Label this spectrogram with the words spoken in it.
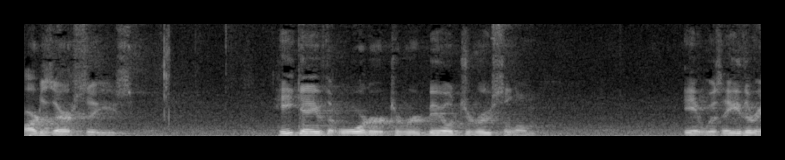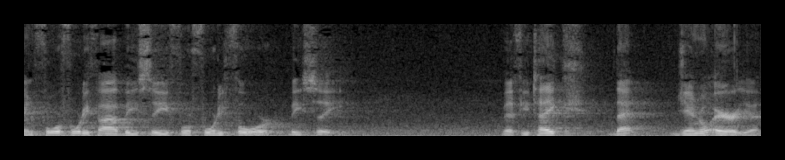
Artaxerxes, he gave the order to rebuild Jerusalem. It was either in 445 BC, 444 BC. But if you take that general area,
